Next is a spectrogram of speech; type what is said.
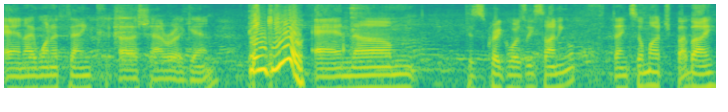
And I want to thank uh, Shara again. Thank you. And um, this is Craig Horsley signing off. Thanks so much. Bye bye.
